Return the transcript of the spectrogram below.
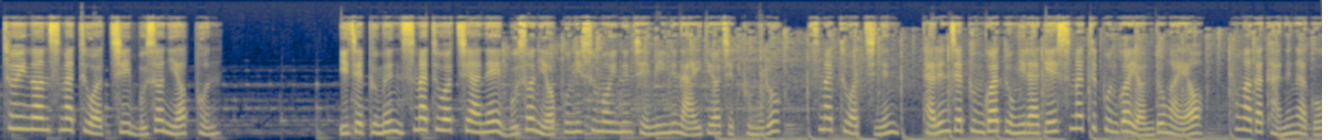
투인원 스마트워치 무선 이어폰 이 제품은 스마트워치 안에 무선 이어폰이 숨어있는 재미있는 아이디어 제품으로 스마트워치는 다른 제품과 동일하게 스마트폰과 연동하여 통화가 가능하고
